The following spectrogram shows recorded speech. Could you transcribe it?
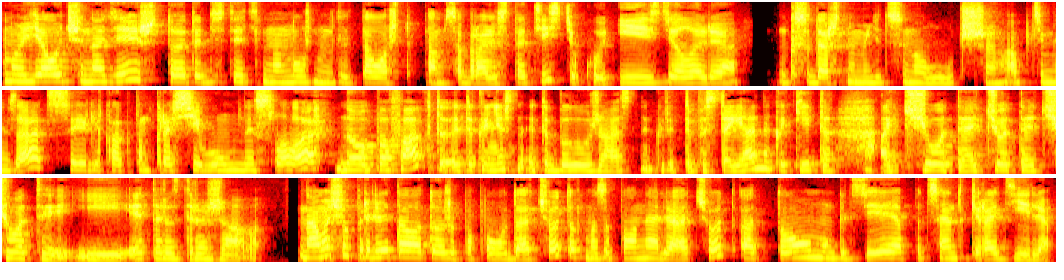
Ну, я очень надеюсь, что это действительно нужно для того, чтобы там собрали статистику и сделали государственную медицину лучше, оптимизация или как там красиво умные слова. Но по факту это, конечно, это было ужасно. Говорю, ты постоянно какие-то отчеты, отчеты, отчеты, и это раздражало. Нам еще прилетало тоже по поводу отчетов. Мы заполняли отчет о том, где пациентки родили.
